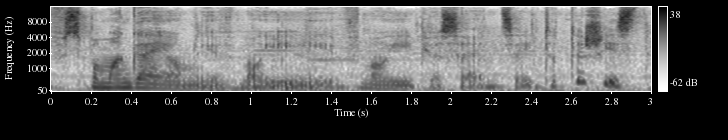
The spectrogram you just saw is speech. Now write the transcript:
wspomagają mnie w mojej, w mojej piosence. I to też jest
